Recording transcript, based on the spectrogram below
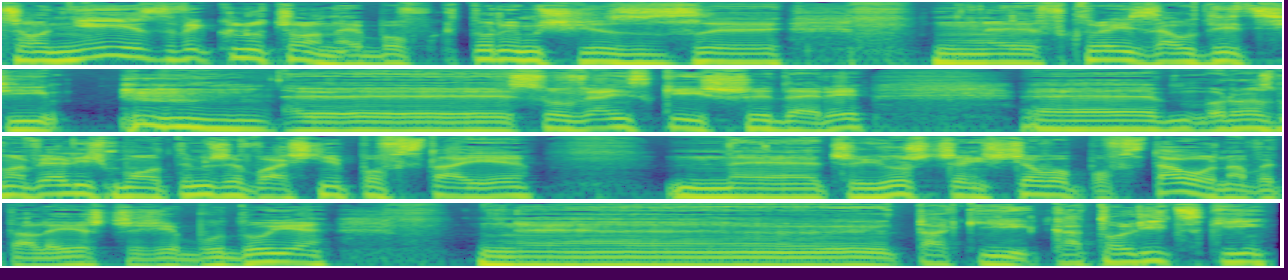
co nie jest wykluczone, bo w którymś z, y, w którejś z audycji słowiańskiej szydery e, rozmawialiśmy o tym, że właśnie powstaje, e, czy już częściowo powstało nawet, ale jeszcze się buduje e, taki katolicki,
